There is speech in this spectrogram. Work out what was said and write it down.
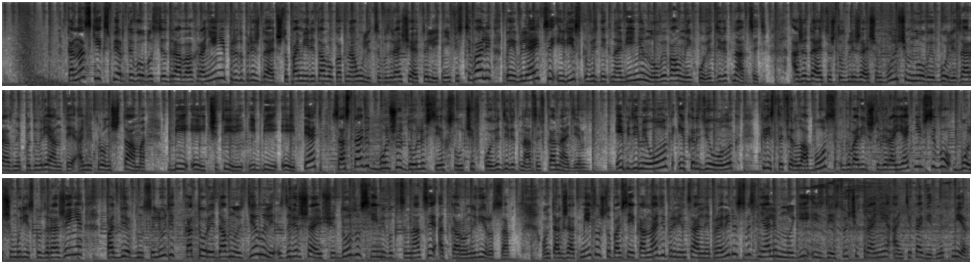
Канадские эксперты в области здравоохранения предупреждают, что по мере того, как на улице возвращаются летние фестивали, появляется и риск возникновения новой волны COVID-19. Ожидается, что в ближайшем будущем новые более заразные подварианты омикрон-штамма BA4 и BA5 составят большую долю всех случаев COVID-19 в Канаде. Эпидемиолог и кардиолог Кристофер Лабос говорит, что вероятнее всего большему риску заражения подвергнутся люди, которые давно сделали завершающую дозу в схеме вакцинации от коронавируса. Он также отметил, что по всей Канаде провинциальные правительства сняли многие из действующих ранее антиковидных мер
